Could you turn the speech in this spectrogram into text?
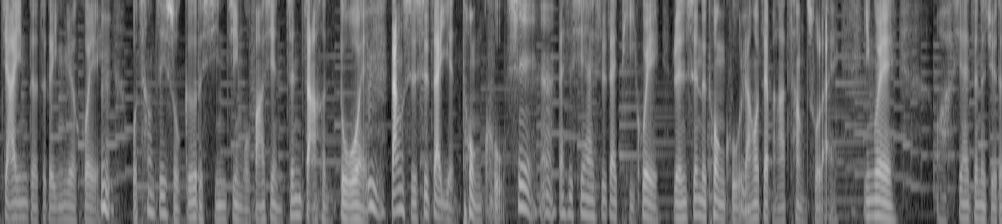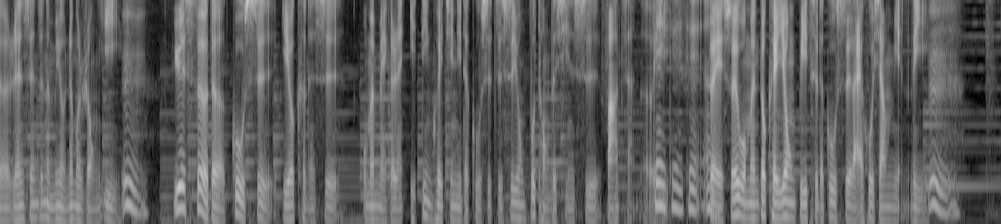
佳音的这个音乐会，嗯我唱这首歌的心境，我发现挣扎很多哎。嗯当时是在演痛苦，是嗯但是现在是在体会人生的痛苦，嗯然后再把它唱出来。因为哇，现在真的觉得人生真的没有那么容易。嗯约瑟的故事也有可能是我们每个人一定会经历的故事，只是用不同的形式发展而已。对对嗯对，所以我们都可以用彼此的故事来互相勉励。嗯。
